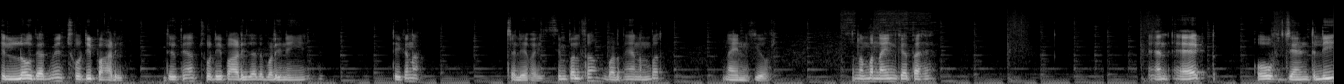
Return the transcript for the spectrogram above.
हिल्लोक दैट मीन्स छोटी पहाड़ी। देखते हैं आप, छोटी पहाड़ी ज़्यादा बड़ी नहीं है। ठीक है ना? चलिए भाई, सिंपल था बढ़ते हैं नंबर नाइन की ओर। नंबर नाइन कहता है an act of gently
